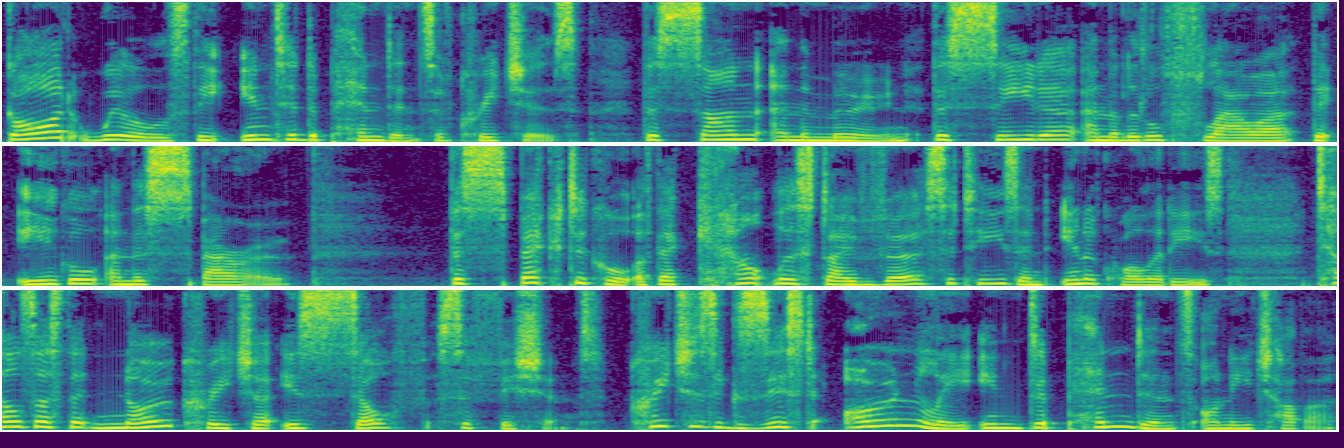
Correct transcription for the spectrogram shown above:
God wills the interdependence of creatures the sun and the moon, the cedar and the little flower, the eagle and the sparrow. The spectacle of their countless diversities and inequalities tells us that no creature is self sufficient. Creatures exist only in dependence on each other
